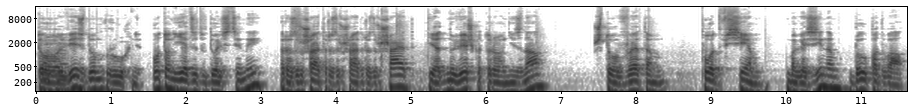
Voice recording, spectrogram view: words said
то Мгм. весь дом рухнет. Вот он едет вдоль стены, разрушает, разрушает, разрушает. И одну вещь, которую он не знал, что в этом под всем магазином был подвал.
